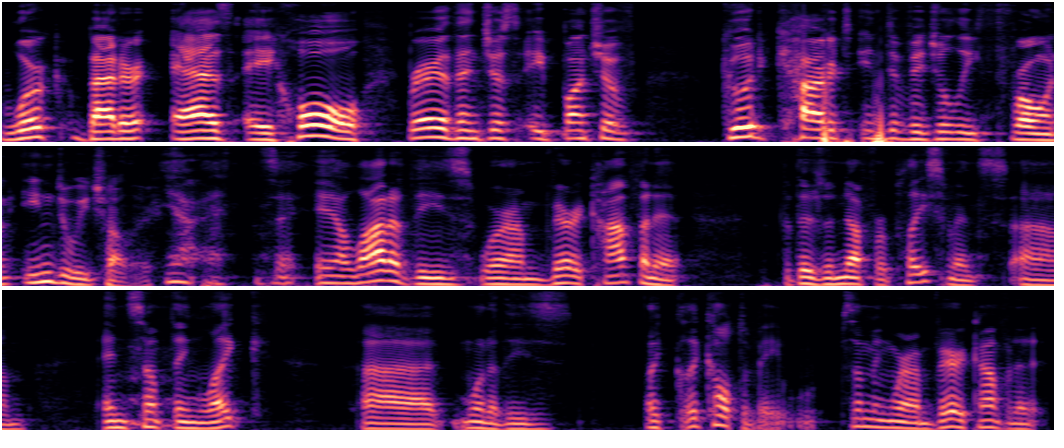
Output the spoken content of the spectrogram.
work better as a whole rather than just a bunch of good cards individually thrown into each other. Yeah, a, a lot of these where I'm very confident that there's enough replacements, um, and something like uh, one of these, like like cultivate, something where I'm very confident.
